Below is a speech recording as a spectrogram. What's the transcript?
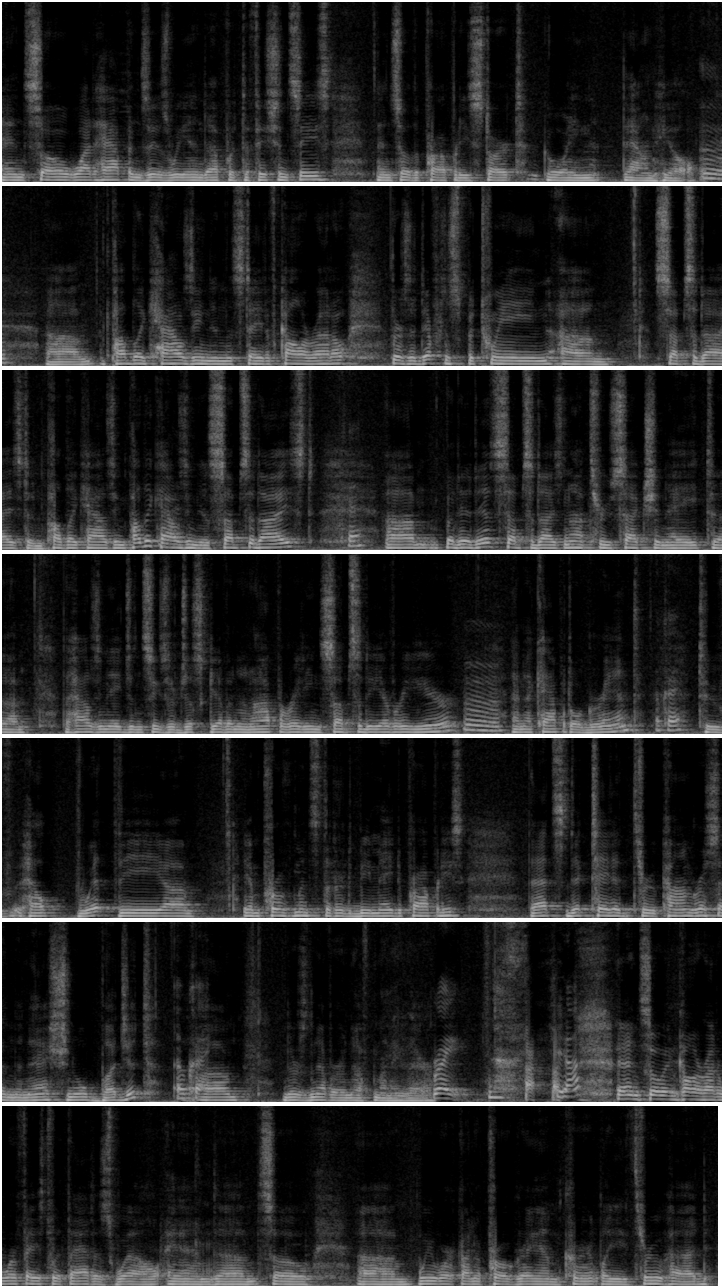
And so what happens is we end up with deficiencies, and so the properties start going downhill. Mm. Um, public housing in the state of Colorado, there's a difference between um, subsidized and public housing. Public housing is subsidized. Okay. Um, But it is subsidized not through Section 8. Um, The housing agencies are just given an operating subsidy every year and a capital grant Okay. to help with the um, improvements that are to be made to properties. That's dictated through Congress and the national budget. Okay. Um, There's never enough money there. Right. yeah. And so in Colorado, we're faced with that as well. And um, so um, we work on a program currently through HUD.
